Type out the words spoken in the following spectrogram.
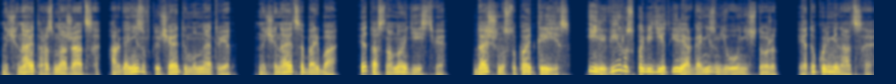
начинает размножаться, организм включает иммунный ответ, начинается борьба, это основное действие. Дальше наступает кризис. Или вирус победит, или организм его уничтожит. Это кульминация.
